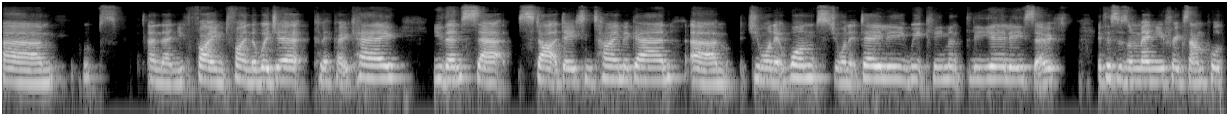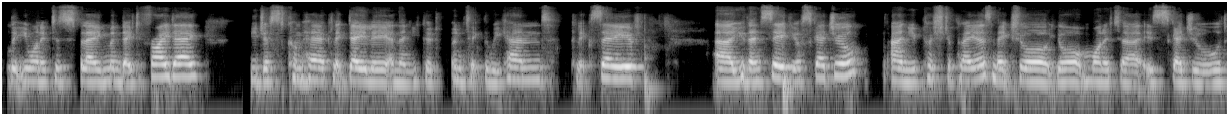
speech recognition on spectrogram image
um, oops, and then you find, find the widget, click OK. You then set start date and time again. Um, do you want it once? Do you want it daily, weekly, monthly, yearly? So if, if this is a menu, for example, that you wanted to display Monday to Friday, you just come here, click daily, and then you could untick the weekend, click save. Uh, you then save your schedule and you push to players, make sure your monitor is scheduled,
